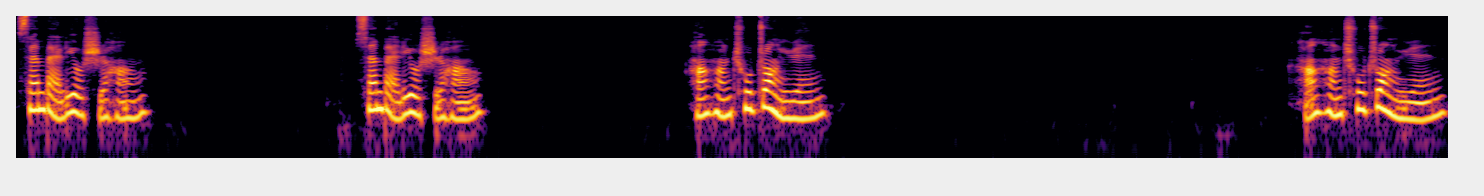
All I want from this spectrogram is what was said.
三百六十行，三百六十行，行行出状元，行行出状元，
